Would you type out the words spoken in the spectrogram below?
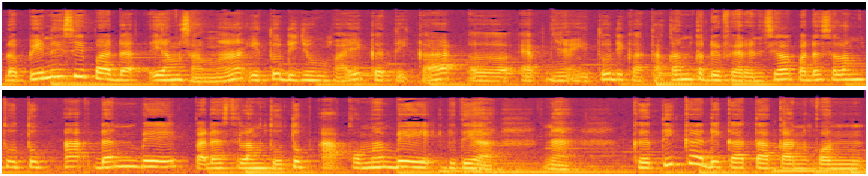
Definisi pada yang sama itu dijumpai ketika e, f-nya itu dikatakan terdiferensial pada selang tutup A dan B, pada selang tutup A, B gitu ya. Nah, ketika dikatakan kon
